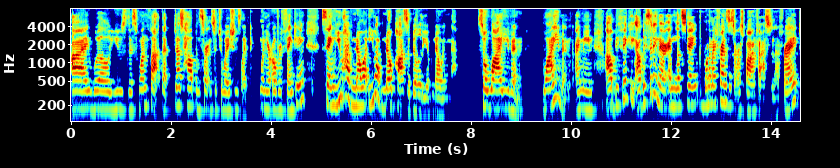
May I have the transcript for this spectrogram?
I will use this one thought that does help in certain situations, like when you're overthinking, saying you have no you have no possibility of knowing that. So why even? Why even? I mean, I'll be thinking, I'll be sitting there, and let's say one of my friends doesn't respond fast enough, right?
